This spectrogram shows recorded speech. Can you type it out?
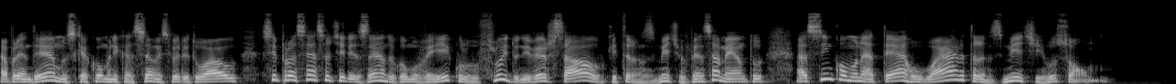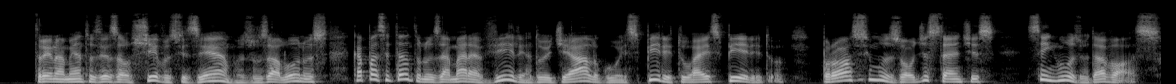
Aprendemos que a comunicação espiritual se processa utilizando como veículo o fluido universal que transmite o pensamento, assim como na Terra o ar transmite o som. Treinamentos exaustivos fizemos, os alunos, capacitando-nos à maravilha do diálogo espírito a espírito, próximos ou distantes, sem uso da voz.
